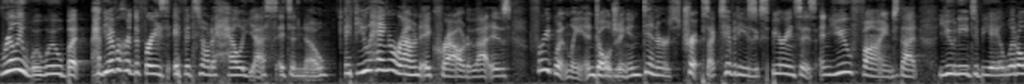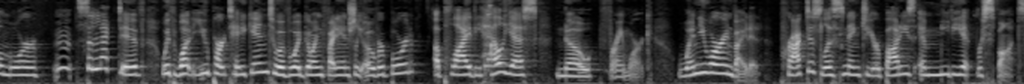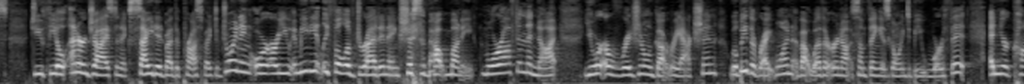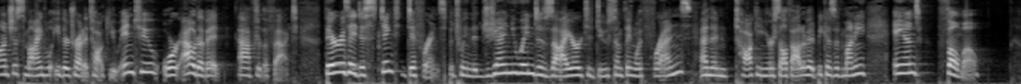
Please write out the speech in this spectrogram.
really woo woo, but have you ever heard the phrase, if it's not a hell yes, it's a no? If you hang around a crowd that is frequently indulging in dinners, trips, activities, experiences, and you find that you need to be a little more mm, selective with what you partake in to avoid going financially overboard, apply the hell yes, no framework. When you are invited, Practice listening to your body's immediate response. Do you feel energized and excited by the prospect of joining, or are you immediately full of dread and anxious about money? More often than not, your original gut reaction will be the right one about whether or not something is going to be worth it, and your conscious mind will either try to talk you into or out of it after the fact. There is a distinct difference between the genuine desire to do something with friends and then talking yourself out of it because of money and FOMO.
